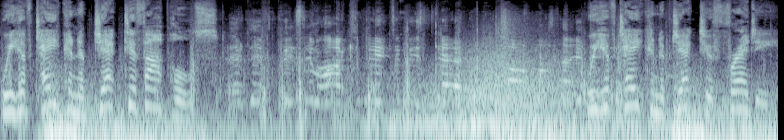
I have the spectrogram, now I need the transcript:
We have taken objective apples. We have taken objective Freddy.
